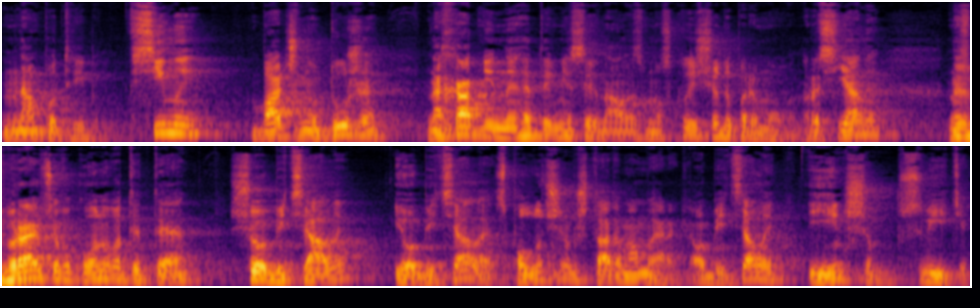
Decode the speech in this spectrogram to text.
нам потрібен. Всі ми бачимо дуже нахабні негативні сигнали з Москви щодо перемовин. Росіяни не збираються виконувати те, що обіцяли, і обіцяли Сполученим Штатам Америки, обіцяли і іншим в світі,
